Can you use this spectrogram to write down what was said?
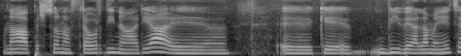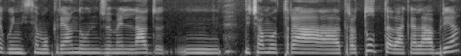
una persona straordinaria e, eh, che vive alla Lamezia, quindi stiamo creando un gemellaggio mh, diciamo tra, tra tutta la Calabria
